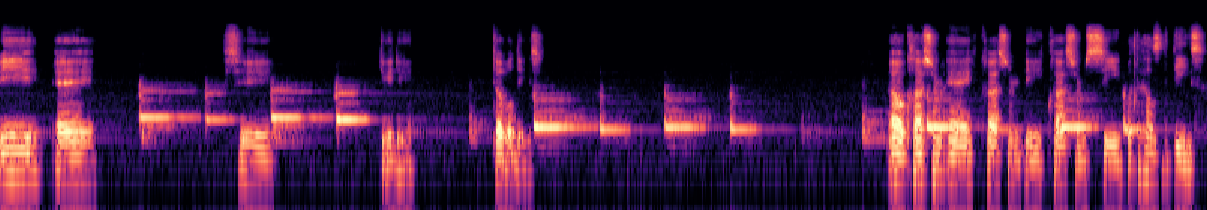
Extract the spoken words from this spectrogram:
B A C D D. Double D's. Oh, classroom A, classroom B, classroom C. What the hell's the D's?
